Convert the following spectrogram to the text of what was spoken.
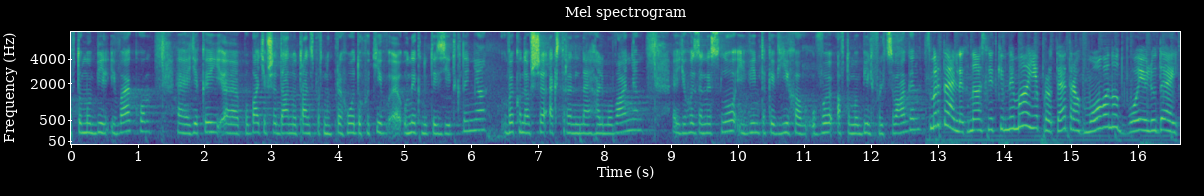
Автомобіль Івеко, який, е, побачивши дану транспортну пригоду, хотів е, уникнути зіткнення, виконавши екстрене гальмування, е, його занесло, і він таки в'їхав в автомобіль Volkswagen. Смертельних наслідків немає, проте травмовано двоє людей:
